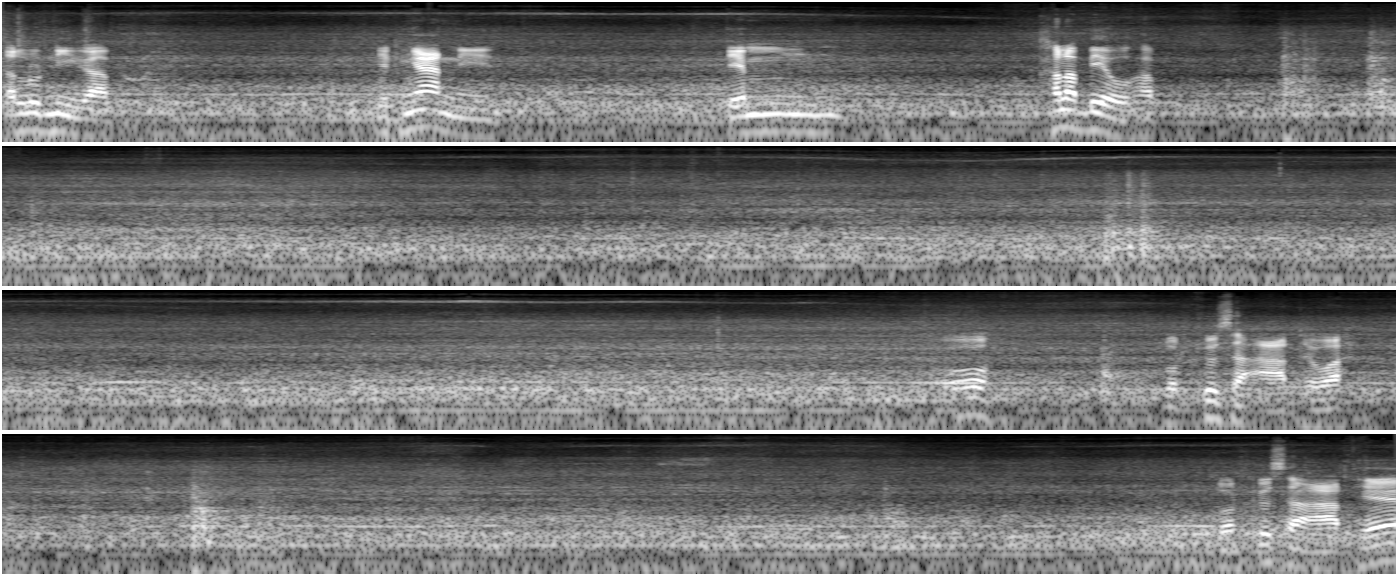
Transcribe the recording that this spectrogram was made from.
ตะลุนนี่ครับเหตุงานนี่เต็มคาราเบลครับ โอ้ รถคือสะอาดใช่วะรถคือสะอาดแท้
